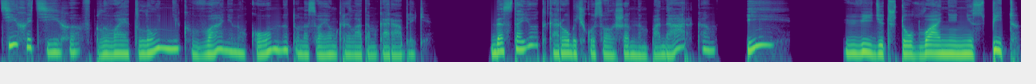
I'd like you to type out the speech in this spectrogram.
Тихо-тихо вплывает лунник в Ванину комнату на своем крылатом кораблике. Достает коробочку с волшебным подарком и... Видит, что Ваня не спит.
